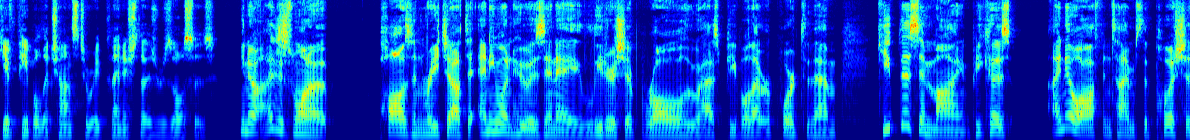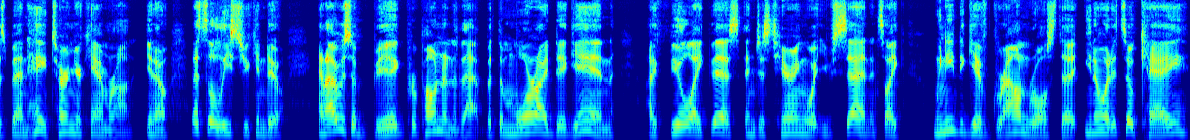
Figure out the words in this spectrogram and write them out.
give people the chance to replenish those resources. You know, I just want to pause and reach out to anyone who is in a leadership role who has people that report to them. Keep this in mind because I know oftentimes the push has been, hey, turn your camera on. You know, that's the least you can do. And I was a big proponent of that. But the more I dig in, I feel like this and just hearing what you've said, it's like we need to give ground rules to, you know what, it's okay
